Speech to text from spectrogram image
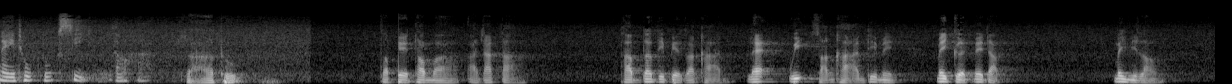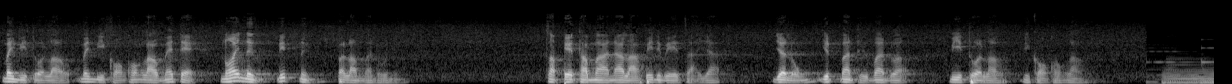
ในทุกๆสิ่งแล้วค่ะ สาธุสเปธรรมาอนัตตาทำตั้งที่เป็นสังขาร และวิสังขารที่ไม่ไม่เกิดไม่ดับ ไม่มีเรา ไม่มีตัวเรา ไม่มีของของเรา แม้แต่น้อยหนึ่ง นิดหนึ่งปรมาณูหนึ่งสเปธรรมานาลาพินิเวสายะอย่าหลงยึดมั่นถือมั่นว่า มีตัวเรา มีของของเรา Thank you.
